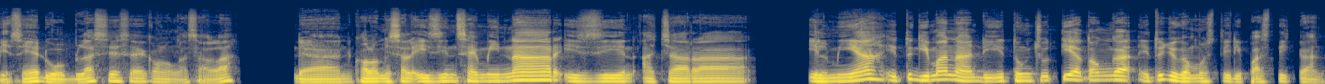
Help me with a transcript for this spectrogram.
Biasanya 12 ya saya kalau nggak salah. Dan kalau misalnya izin seminar, izin acara ilmiah itu gimana? Dihitung cuti atau enggak? Itu juga mesti dipastikan.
